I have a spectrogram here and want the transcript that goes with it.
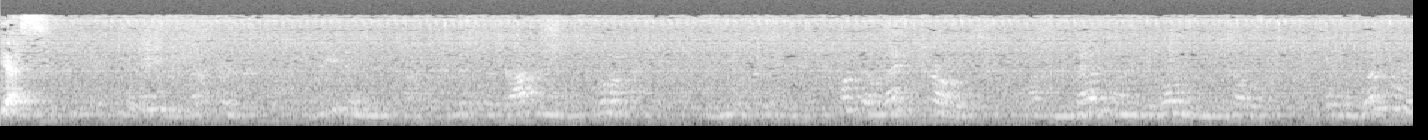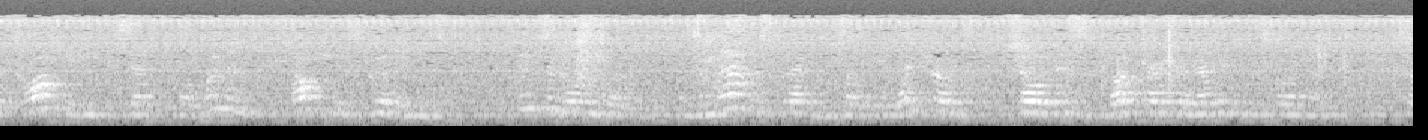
Yes. reading uh, Mr. Gottman's book, and he was put electrodes on the men and the women. So when the women were talking, he said, for women, talking is good and things are going well. And the man was threatened, so the electrodes showed his blood pressure and everything was going on. So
